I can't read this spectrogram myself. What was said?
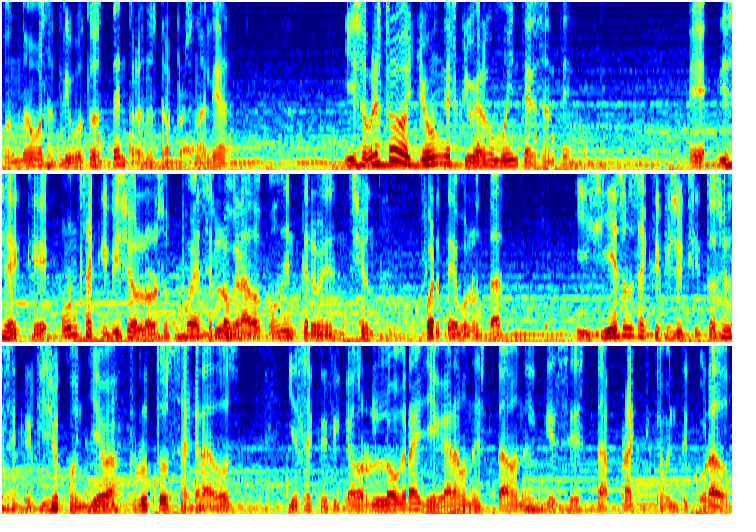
con nuevos atributos dentro de nuestra personalidad. Y sobre esto Jung escribió algo muy interesante eh, dice que un sacrificio doloroso puede ser logrado con una intervención fuerte de voluntad. Y si es un sacrificio exitoso, el sacrificio conlleva frutos sagrados y el sacrificador logra llegar a un estado en el que se está prácticamente curado.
